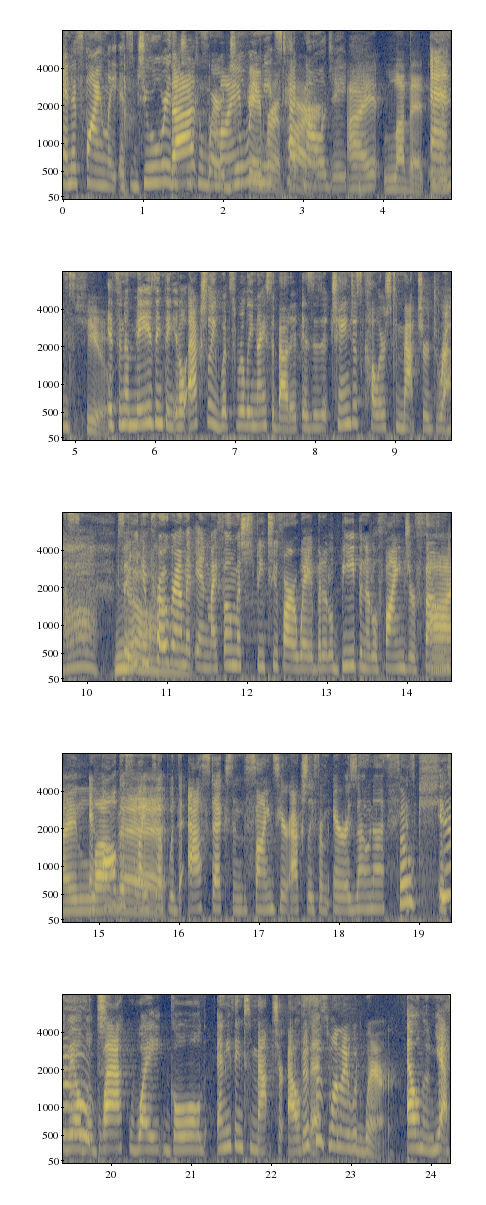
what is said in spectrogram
And it's finally, it's jewelry That's that you can wear. jewelry meets part. technology I love it. It is and cute. it's an amazing thing. It'll actually, what's really nice about it is, is it changes colors to match your dress. so you can program it in. My phone must be too far away, but it'll beep and it'll find your phone. I love and all this lights up with the Aztecs and the signs here actually from Arizona. So it's, It's available black, white, gold, anything to match your outfit. this is one I would wear. El Moon, yes,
